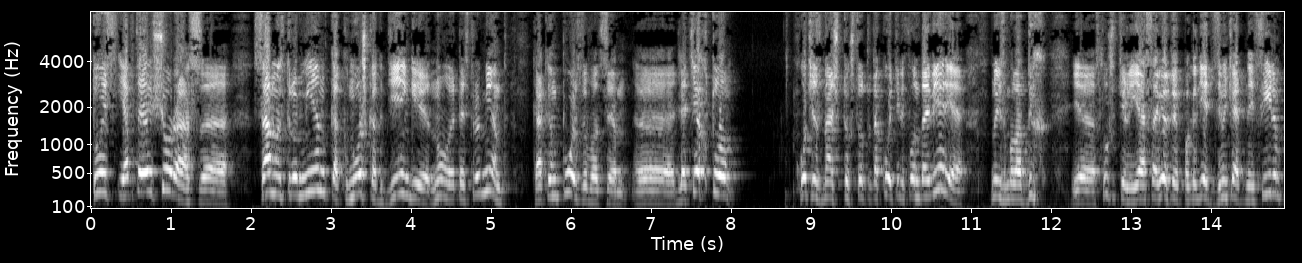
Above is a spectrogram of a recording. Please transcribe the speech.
То есть, я повторяю еще раз, э, сам инструмент, как нож, как деньги, ну, это инструмент, как им пользоваться. Для тех, кто хочет знать, что что-то такое телефон доверия, ну, из молодых слушателей, я советую поглядеть замечательный фильм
